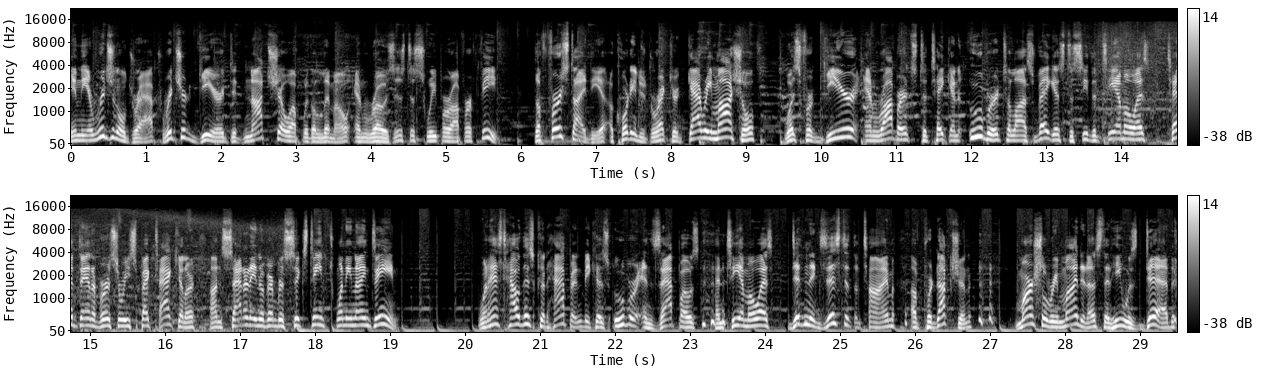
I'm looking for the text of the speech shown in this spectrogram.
In the original draft, Richard Gere did not show up with a limo and roses to sweep her off her feet. The first idea, according to director Garry Marshall, was for Gere and Roberts to take an Uber to Las Vegas to see the TMOS 10th anniversary spectacular on Saturday, November 16, 2019. When asked how this could happen because Uber and Zappos and TMOS didn't exist at the time of production, Marshall reminded us that he was dead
